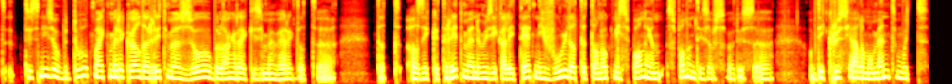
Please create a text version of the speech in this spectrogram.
het is niet zo bedoeld, maar ik merk wel dat ritme zo belangrijk is in mijn werk. Dat, uh, dat als ik het ritme en de muzikaliteit niet voel, dat het dan ook niet spannend, spannend is of zo. Dus uh, op die cruciale momenten moet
